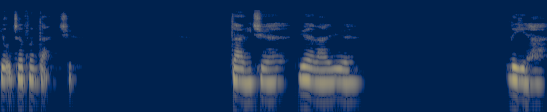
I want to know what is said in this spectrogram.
有这份感觉，感觉越来越厉害。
